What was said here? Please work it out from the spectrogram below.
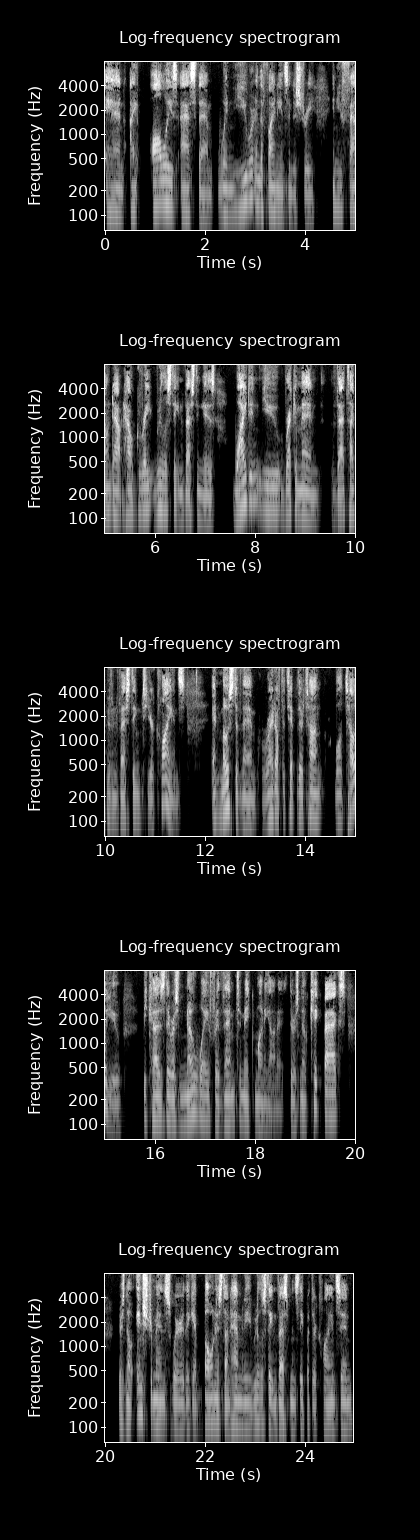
and I always ask them when you were in the finance industry and you found out how great real estate investing is, why didn't you recommend that type of investing to your clients? And most of them, right off the tip of their tongue, will tell you because there is no way for them to make money on it. There's no kickbacks. There's no instruments where they get bonused on how many real estate investments they put their clients in.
